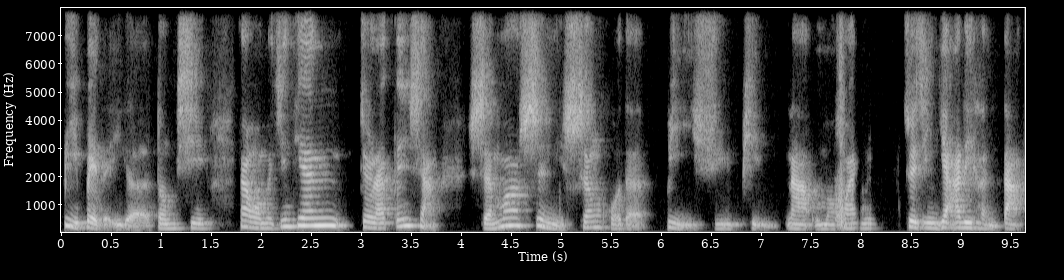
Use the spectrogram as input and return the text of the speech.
必备的一个东西。那我们今天就来分享什么是你生活的必需品。那我们欢迎最近压力很大，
